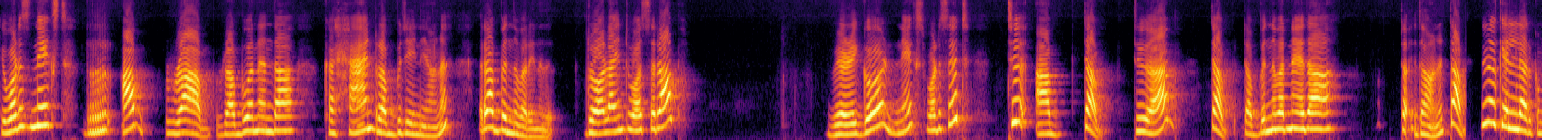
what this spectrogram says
Okay, what is next Rub, rub. റബ്ബ് പറഞ്ഞാൽ എന്താ? ഹാൻഡ് റബ്ബ് ചെയ്യുന്നതാണ് റബ്ബ് എന്ന് പറയുന്നത്. Draw line towards rub very good next what is it t ub tub t ub tub tub എന്ന് പറഞ്ഞാൽ ഏതാ? ഇതാണ് ടബ് നിങ്ങൾക്ക് എല്ലാവർക്കും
